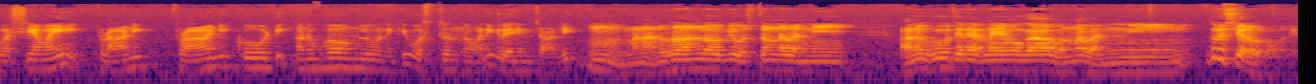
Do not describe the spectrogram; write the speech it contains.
వశ్యమై ప్రాణి ప్రాణికోటి అనుభవంలోనికి వస్తున్నవని గ్రహించాలి. మన అనుభవంలోకి వస్తున్నవన్నీ అనుభూతి నిర్ణయముగా ఉన్నవన్నీ దృశ్య రూపములే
